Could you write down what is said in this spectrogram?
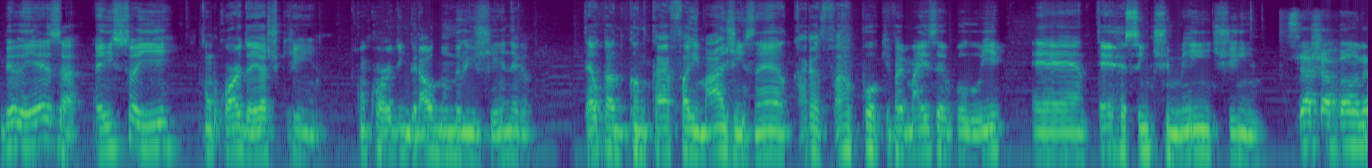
Beleza, é isso aí. Concordo aí, acho que concordo em grau, número e gênero. Até quando o cara fala imagens, né? O cara fala, pô, que vai mais evoluir. É, até recentemente. Se acha bom, né?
